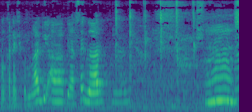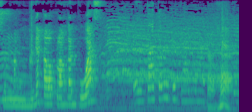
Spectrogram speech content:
Makan es krim lagi ah, biar segar. Hmm, senengnya kalau pelanggan puas. Uh -huh.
